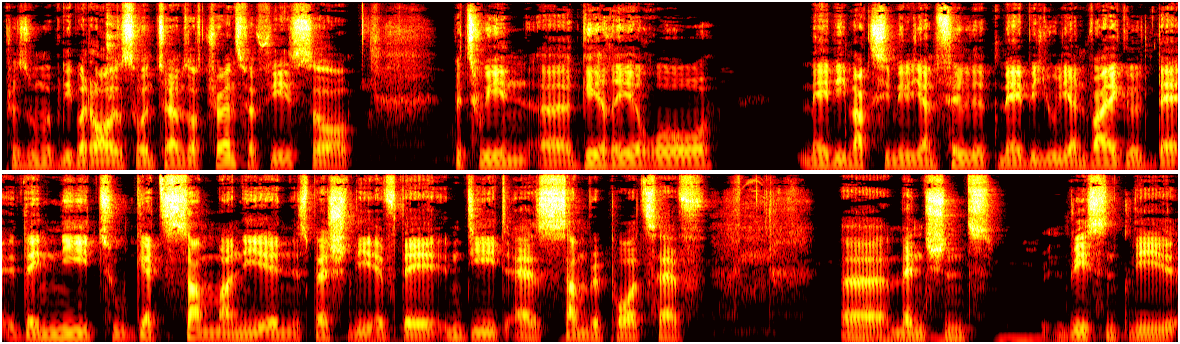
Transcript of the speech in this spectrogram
presumably, but also in terms of transfer fees. So between uh, Guerreiro, maybe Maximilian Philipp, maybe Julian Weigl, they, they need to get some money in, especially if they indeed, as some reports have uh, mentioned recently,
